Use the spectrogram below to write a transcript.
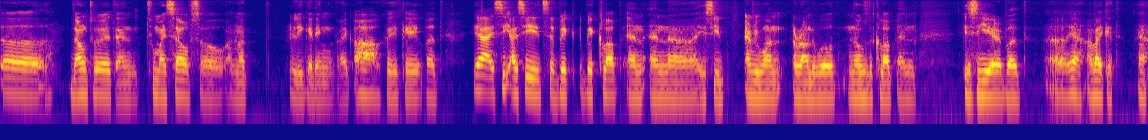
uh, down to it and to myself, so I'm not really getting like, oh, okay, okay, but yeah, I see. I see. It's a big, big club, and and uh, you see everyone around the world knows the club and is here. But uh, yeah, I like it. Yeah.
